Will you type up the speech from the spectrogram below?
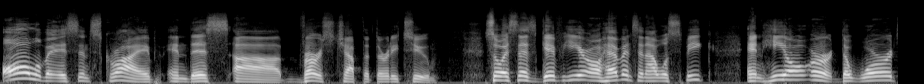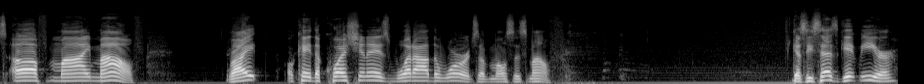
All of it is inscribed in this uh, verse, chapter 32. So it says, Give ear, O heavens, and I will speak, and hear, O earth, the words of my mouth. Right? Okay, the question is, what are the words of Moses' mouth? Because he says, Give ear.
